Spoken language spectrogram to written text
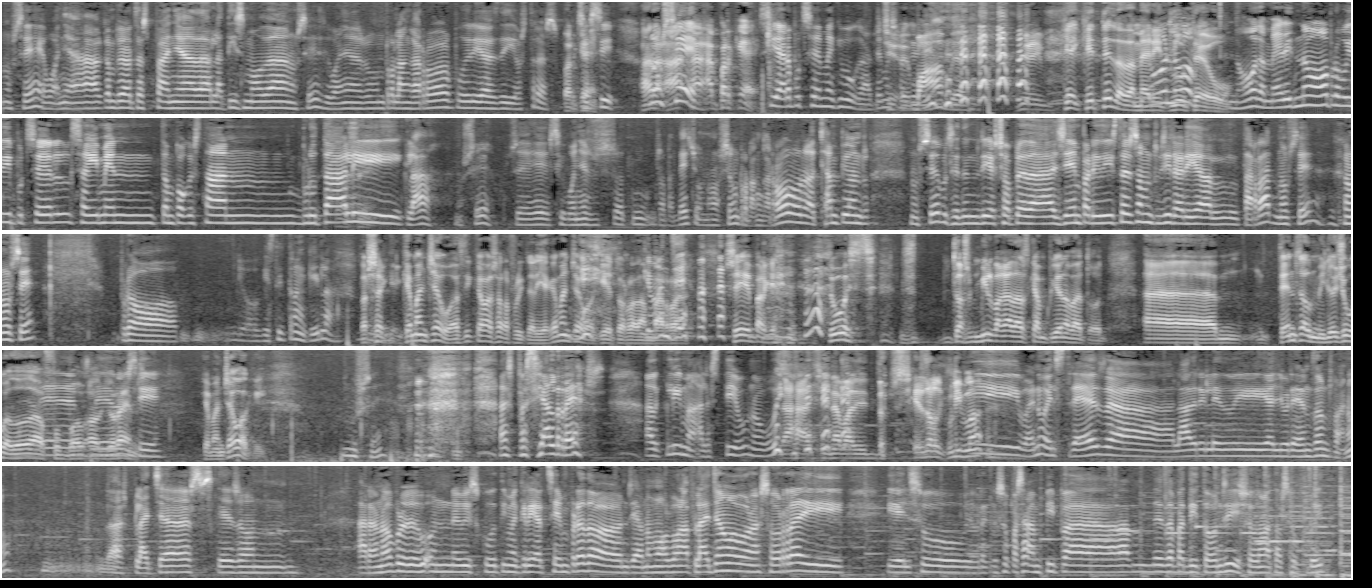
no sé, guanyar campionats d'Espanya d'atletisme o de, no sé, si guanyes un Roland Garros podries dir, ostres, Per què? sí. Ara, no sé. a- a- per què? Sí, ara potser m'he equivocat. Eh, Sí, va, bé, què, què té de demèrit no, no, el teu? No, de mèrit no, però vull dir, potser el seguiment tampoc és tan brutal No sé. i, clar, no sé, no sé, si guanyes, repeteixo, no sé, un Roland Garros, la Champions, no sé, potser tindria això ple de gent, periodistes, se'm giraria el terrat, no sé, és que no sé, però jo aquí estic tranquil·la. Per cert, què, mengeu? Has dit que vas a la fruiteria. Què mengeu aquí a Torre d'Embarra? Sí, perquè tu ets dos mil vegades campiona de tot. Uh, tens el millor jugador de Llorenç, futbol, el eh, Llorenç. sí. Què mengeu aquí? No sé. Especial res. El clima, a l'estiu, no vull. Ah, si anava a dir, doncs, si és el clima... I, bueno, ells tres, eh, l'Adri, l'Edu i el Llorenç, doncs, bueno, les platges que és on... Ara no, però on he viscut i m'he criat sempre, doncs hi ha una molt bona platja, una molt bona sorra i, i ells ho, jo crec que s'ho passaven pipa des de petitons i això ha donat el seu fruit.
